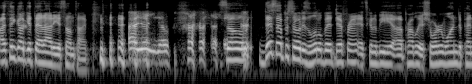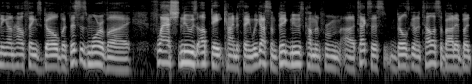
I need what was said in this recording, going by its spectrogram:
I think I'll get that out of you sometime. Hey, there you go. so this episode is a little bit different. It's going to be uh, probably a shorter one, depending on how things go. But this is more of a flash news update kind of thing. We got some big news coming from uh, Texas. Bill's going to tell us about it. But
